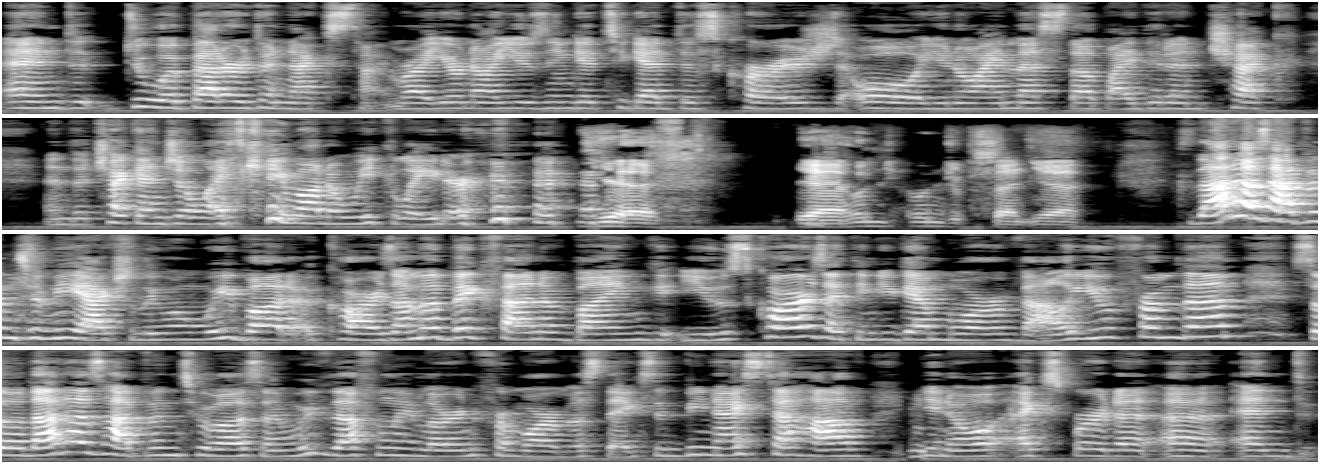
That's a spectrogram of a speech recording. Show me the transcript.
and do it better the next time, right? You're not using it to get discouraged. Oh, you know, I messed up. I didn't check, and the check engine light came on a week later. Yeah, yeah, hundred percent. Yeah, That has happened to me actually when we bought cars. I'm a big fan of buying used cars. I think you get more value from them. So that has happened to us, and we've definitely learned from our mistakes. It'd be nice to have, you know, expert uh, uh, and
